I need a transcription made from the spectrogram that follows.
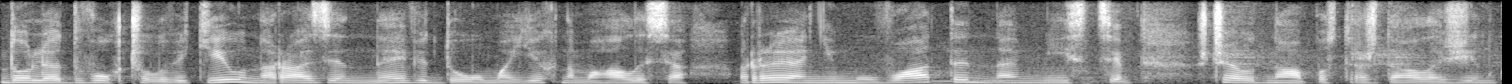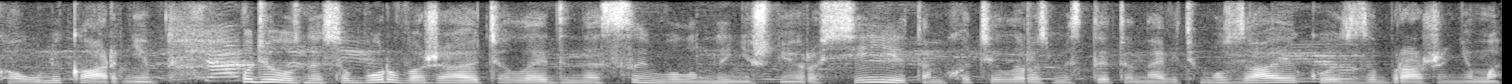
Доля двох чоловіків наразі невідома. Їх намагалися реанімувати на місці. Ще одна постраждала жінка у лікарні. Одіозний собор вважають ледь не символом нинішньої Росії. Там хотіли розмістити навіть мозаїку із зображеннями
